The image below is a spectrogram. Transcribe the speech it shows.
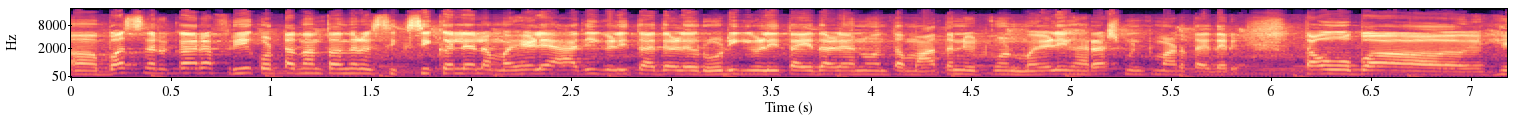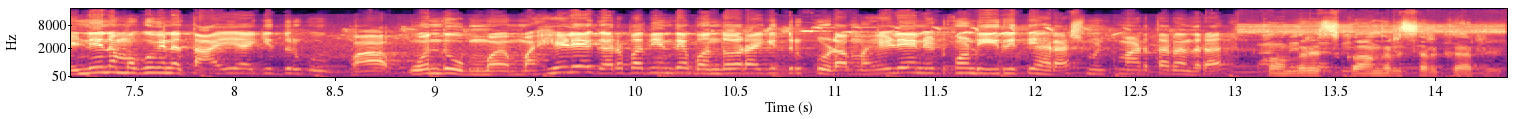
ಆ, ಬಸ್ ಸರ್ಕಾರ ಫ್ರೀ ಕೊಟ್ಟದಂತಂದ್ರೆ ಸಿಕ್ ಸಿಕ್ಕಲ್ಲೆಲ್ಲ ಮಹಿಳೆ ಹಾದಿ ಇಳಿತಾ ಇದ್ದಾಳೆ ರೋಡಿಗೆ ಇಳಿತಾ ಇದ್ದಾಳೆ ಅನ್ನುವಂಥ ಮಾತನ್ನು ಇಟ್ಕೊಂಡು ಮಹಿಳೆಗೆ ಹರಾಸ್ಮೆಂಟ್ ಮಾಡ್ತಾ ಇದ್ದಾರೆ. ತಾವು ಒಬ್ಬ ಹೆಣ್ಣಿನ ಮಗುವಿನ ತಾಯಿಯಾಗಿದ್ರು ಆ, ಒಂದು ಮ- ಮಹಿಳೆ ಗರ್ಭದಿಂದ ಬಂದವರಾಗಿದ್ರು ಕೂಡ ಮಹಿಳೆಯನ್ನು ಇಟ್ಕೊಂಡು ಈ ರೀತಿ ಹರಾಸ್ಮೆಂಟ್ ಮಾಡ್ತಾರಂದ್ರೆ? ಕಾಂಗ್ರೆಸ್ ಕಾಂಗ್ರೆಸ್ ಸರ್ಕಾರ ರೀ.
